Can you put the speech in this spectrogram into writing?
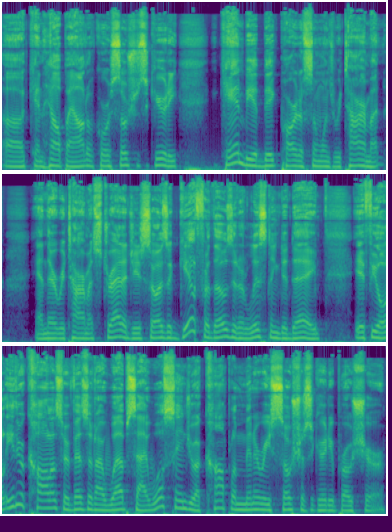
uh, can help out. Of course, Social Security can be a big part of someone's retirement and their retirement strategies. So, as a gift for those that are listening today, if you'll either call us or visit our website, we'll send you a complimentary Social Security brochure.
